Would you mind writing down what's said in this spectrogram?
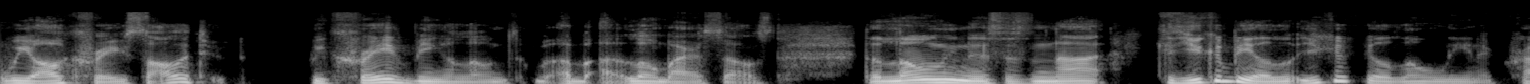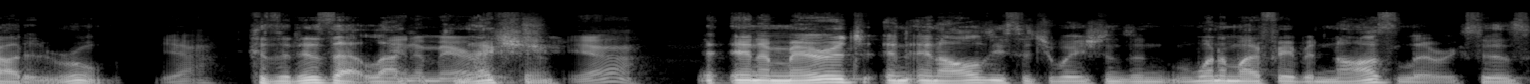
we all crave solitude. We crave being alone, alone by ourselves. The loneliness is not because you can be, a, you can feel lonely in a crowded room Yeah. because it is that lack in a of marriage. connection. Yeah. in a marriage in, in all of these situations and one of my favorite nas lyrics is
